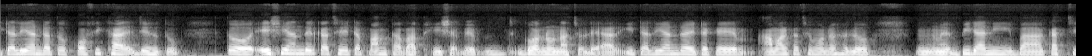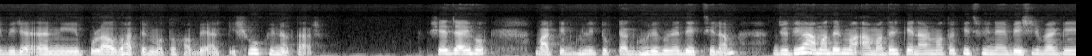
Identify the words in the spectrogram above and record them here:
ইটালিয়ানরা তো কফি খায়, যেহেতু তো এশিয়ানদের কাছে এটা পান্তা ভাত হিসাবে গণনা চলে। আর ইটালিয়ানরা এটাকে আমার কাছে মনে হলো বিরিয়ানি বা কাচ্চি বিরিয়ানি পোলাও ভাতের মতো হবে আর কি, শৌখিনতার। সে যাই হোক, মার্কেটগুলি টুকটাক ঘুরে ঘুরে দেখছিলাম। যদিও আমাদের আমাদের কেনার মতো কিছুই নেই। বেশিরভাগই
